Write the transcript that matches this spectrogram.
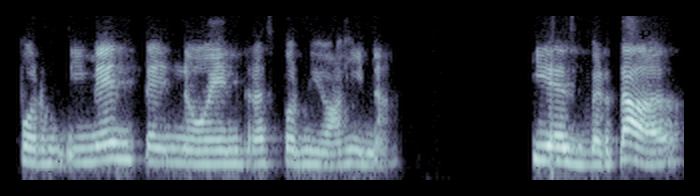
por mi mente, no entras por mi vagina. Y es verdad,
